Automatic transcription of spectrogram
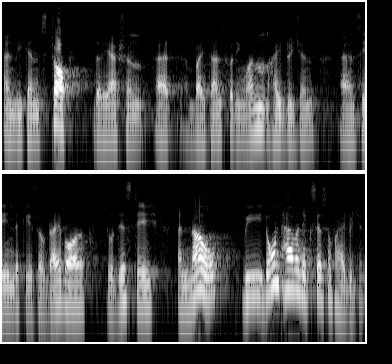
and we can stop the reaction at by transferring one hydrogen and say in the case of DIBAL to this stage and now we do not have an excess of hydrogen.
